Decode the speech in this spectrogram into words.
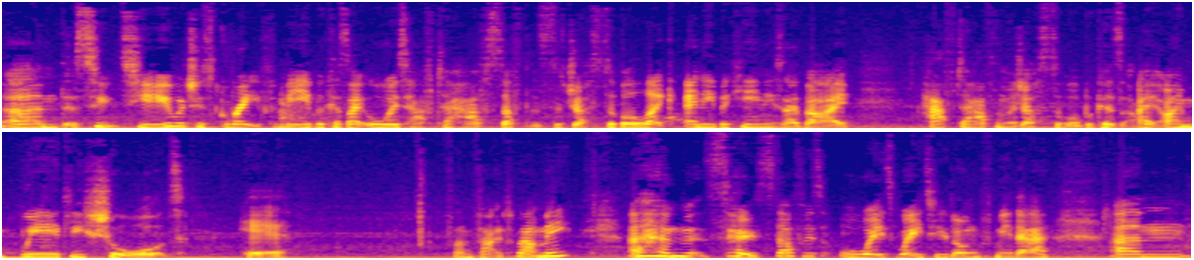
um, that suits you which is great for me because I always have to have stuff that's adjustable like any bikinis I buy have to have them adjustable because I, I'm weirdly short here. Fun fact about me. Um, so stuff is always way too long for me there. Um,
